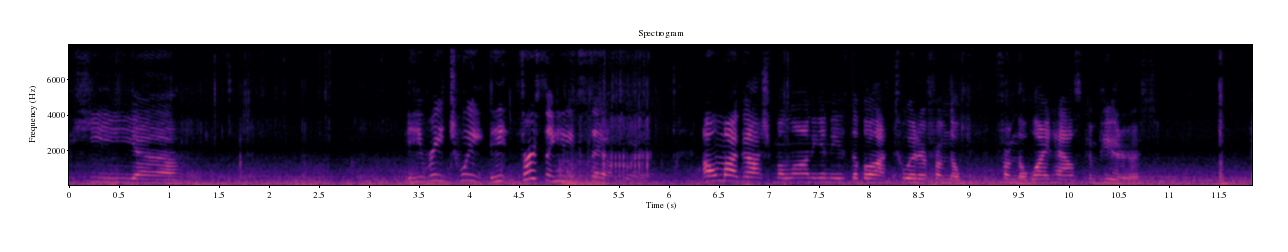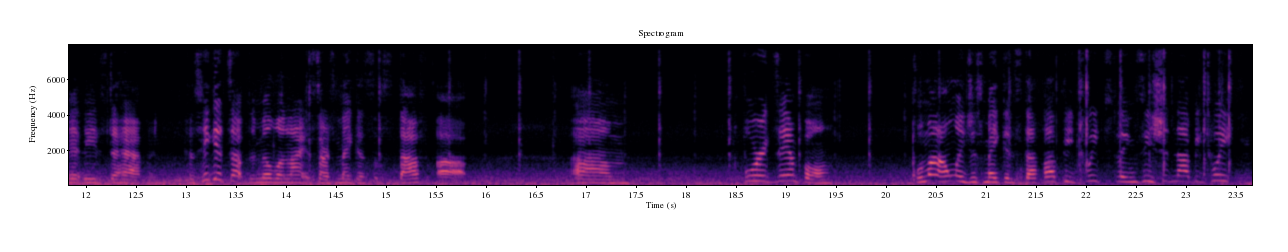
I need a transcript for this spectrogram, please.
he, uh, he retweet, he, first thing he needs to say on Twitter, oh my gosh, Melania needs to block Twitter from the, from the White House computers. It needs to happen. Because he gets up in the middle of the night and starts making some stuff up. Um, for example, well, not only just making stuff up, he tweets things he should not be tweeting.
